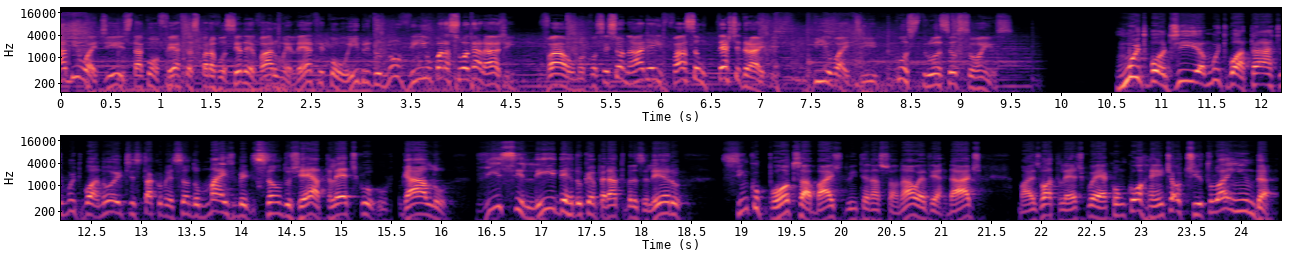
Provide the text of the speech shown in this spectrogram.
A BYD está com ofertas para você levar um elétrico ou híbrido novinho para sua garagem. Vá a uma concessionária e faça um test drive. BYD, construa seus sonhos. Muito bom dia, muito boa tarde, muito boa noite. Está começando mais uma edição do GE Atlético Galo, vice-líder do Campeonato Brasileiro. Cinco pontos abaixo do Internacional, é verdade, mas o Atlético é concorrente ao título ainda.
